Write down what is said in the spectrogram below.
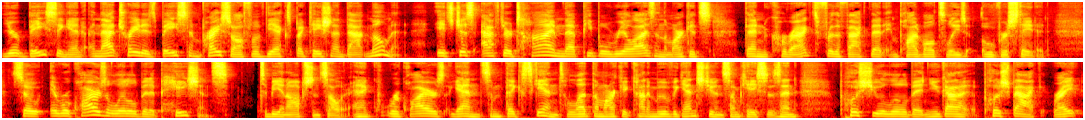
you're basing it, and that trade is based in price off of the expectation at that moment. It's just after time that people realize and the market's then correct for the fact that implied volatility is overstated. So it requires a little bit of patience to be an option seller. And it requires, again, some thick skin to let the market kind of move against you in some cases and push you a little bit. And you got to push back, right?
